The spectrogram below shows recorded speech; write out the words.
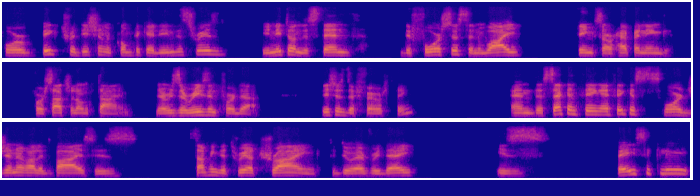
for big traditional complicated industries, you need to understand the forces and why things are happening for such a long time. There is a reason for that. This is the first thing. And the second thing I think is more general advice is something that we are trying to do every day is basically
